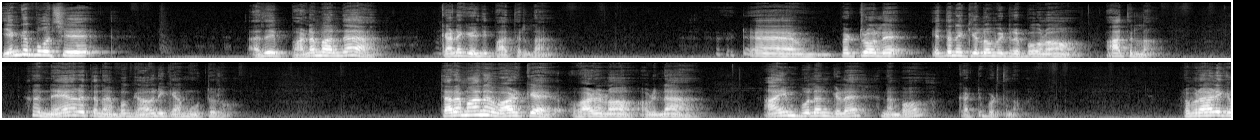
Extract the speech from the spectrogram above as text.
எங்கே போச்சு? அது பணமாக இருந்தால் கணக்கு எழுதி பார்த்துடலாம். பெட்ரோலு எத்தனை கிலோமீட்டர் போகணும் பார்த்துடலாம். ஆனால் நேரத்தை நம்ம கவனிக்காமல் விட்டுறோம். தரமான வாழ்க்கை வாழணும் அப்படின்னா ஐம்புலன்களை நம்ம கட்டுப்படுத்தணும். ரொம்ப நாளைக்கு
